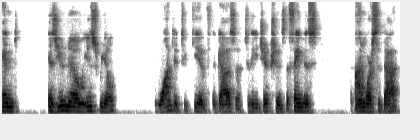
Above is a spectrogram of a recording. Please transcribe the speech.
And as you know, Israel wanted to give the Gaza to the Egyptians. The famous Anwar Sadat,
